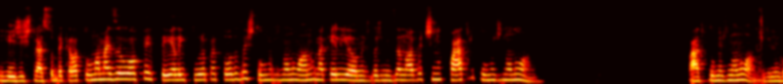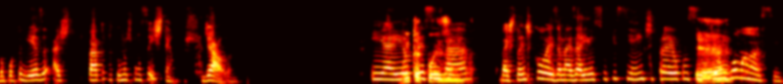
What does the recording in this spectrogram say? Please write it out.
e registrar sobre aquela turma, mas eu ofertei a leitura para todas as turmas de nono ano. Naquele ano de 2019, eu tinha quatro turmas de nono ano. Quatro turmas de nono ano, de língua portuguesa, as quatro turmas com seis tempos de aula. E aí Muita eu precisava. Coisa, Bastante coisa, mas aí o suficiente para eu conseguir é. um romance.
